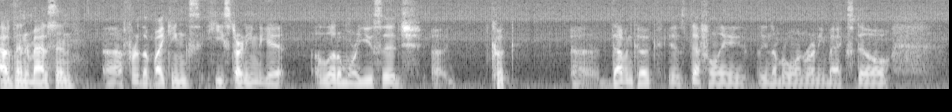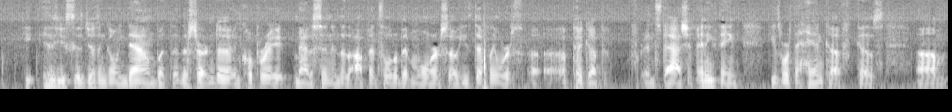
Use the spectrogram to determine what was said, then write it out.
Alexander Mattison uh, for the Vikings, he's starting to get a little more usage. Uh, Cook, uh, Cook is definitely the number one running back still. He, his usage isn't going down, but they're starting to incorporate Mattison into the offense a little bit more. So he's definitely worth a, a pickup and stash. If anything, he's worth a handcuff because um,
